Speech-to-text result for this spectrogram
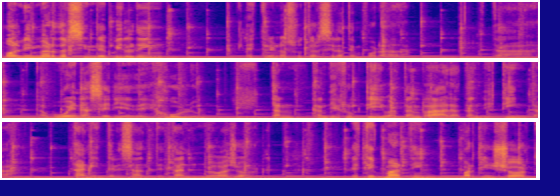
Only Murders in the Building estrenó su tercera temporada. Esta, buena serie de Hulu, tan, tan disruptiva, tan rara, tan distinta, tan interesante, tan Nueva York. Steve Martin, Martin Short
